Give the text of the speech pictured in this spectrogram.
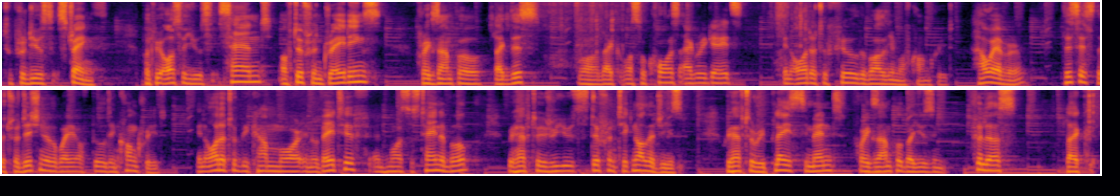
to produce strength, but we also use sand of different gradings, for example, like this, or like also coarse aggregates, in order to fill the volume of concrete. However, this is the traditional way of building concrete. In order to become more innovative and more sustainable, we have to use different technologies. We have to replace cement, for example, by using fillers, like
